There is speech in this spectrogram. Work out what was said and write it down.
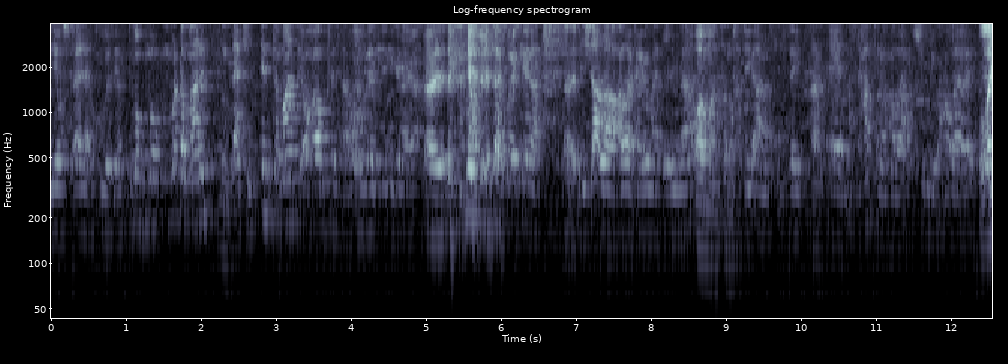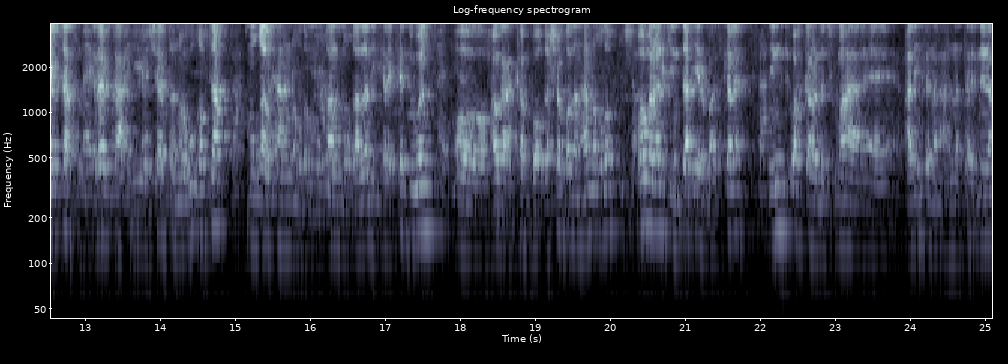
niyo su'aalaha ku weydiiya horta ma- ma- ma dhammaanin Mm. laakiin inta maanta waxaa makasaysaa waxaa meel sii Ay. insha allah waxaa waaye kaaga mahadcelinaa Waa mahadsantahay. waqtiga aana siisay. Ah. Een, asxaabtana waxaa waaye cabdishukri waxaa waaye like-ta subscribe-ka iyo share-ta noogu qabta. Ha noqdo muuqaal muuqaaladii kale ka duwan oo xoogaa ka booqasho badan ha noqdo. Oo walaalkiin da-yar baa iska leh. In wax kaloo laiskuma eh, adinkana ahna tarinina.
